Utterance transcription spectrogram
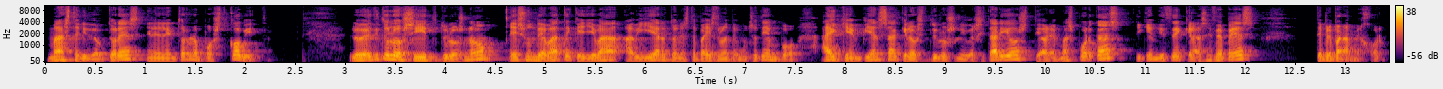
máster y doctores en el entorno post-COVID. Lo de títulos sí, títulos no, es un debate que lleva abierto en este país durante mucho tiempo. Hay quien piensa que los títulos universitarios te abren más puertas y quien dice que las FPs te preparan mejor.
